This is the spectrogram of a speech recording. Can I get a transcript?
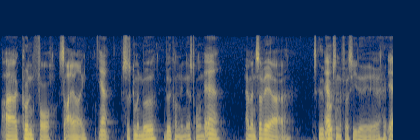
og kun får sejre, ikke? Ja, så skal man møde vedkommende i næste runde. ja, Er man så ved at skide Ja. ja. bukserne for at sige det? øh, ja,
